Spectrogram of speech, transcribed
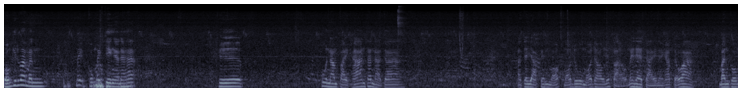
ผมคิดว่ามันไม่คงไม่จริงอะนะฮะคือผู้นำฝ่ายค้านท่านอาจจะ อาจจะอยากเป็นหมอหมอดูหมอเดาหรือเปล่าไม่แน่ใจนะครับ แต่ว่ามันคง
